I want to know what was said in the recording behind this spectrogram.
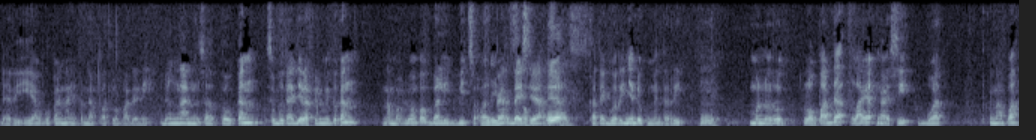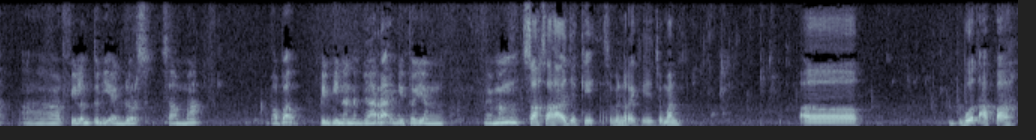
Dari iya gue pengen nanya pendapat lo pada nih. Dengan satu kan sebut aja lah film itu kan nama film apa? Bali Beach of Bali Beach Paradise of ya. Iya. Kategorinya dokumenter. Menurut lo pada layak nggak sih buat kenapa? Uh, film tuh di endorse sama apa pimpinan negara gitu yang memang sah sah aja ki sebenarnya ki. Cuman eh buat apa?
